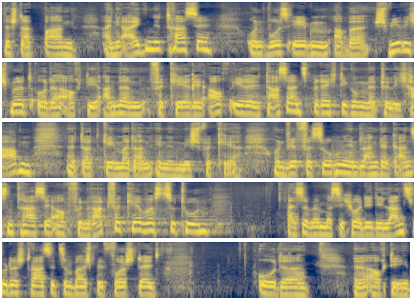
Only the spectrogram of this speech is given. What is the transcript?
der Stadtbahn eine eigene Trasse und wo es eben aber schwierig wird oder auch die anderen Verkehre auch ihre Daseinsberechtigung natürlich haben, äh, dort gehen wir dann in den Mischverkehr. Und wir versuchen entlang der ganzen Trasse auch für den Radverkehr was zu tun. Also wenn man sich heute die Landshuter Straße zum Beispiel vorstellt, oder äh, auch die,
